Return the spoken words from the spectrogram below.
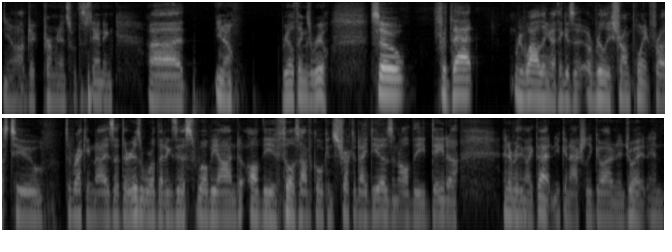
you know, object permanence withstanding, uh, you know, real things are real. So for that rewilding, I think is a, a, really strong point for us to to recognize that there is a world that exists well beyond all the philosophical constructed ideas and all the data and everything like that. And you can actually go out and enjoy it. And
